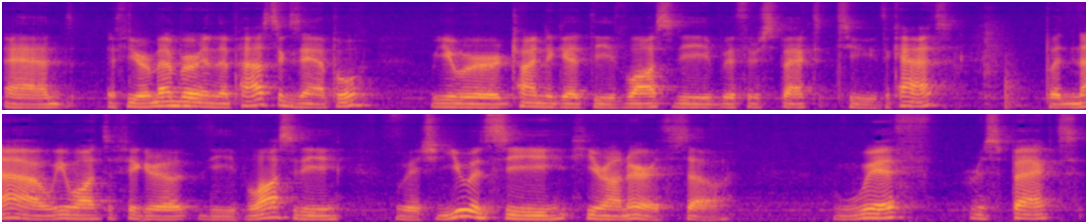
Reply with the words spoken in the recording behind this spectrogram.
And if you remember in the past example, we were trying to get the velocity with respect to the cat. But now we want to figure out the velocity which you would see here on Earth. So with respect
